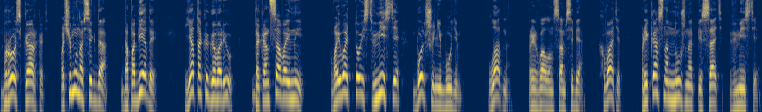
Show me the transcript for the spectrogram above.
Брось каркать. Почему навсегда?» До победы! Я так и говорю, до конца войны. Воевать, то есть вместе, больше не будем. Ладно, прервал он сам себя, хватит, приказ нам нужно писать вместе.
